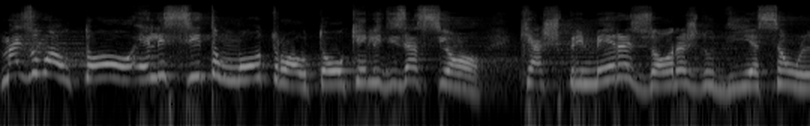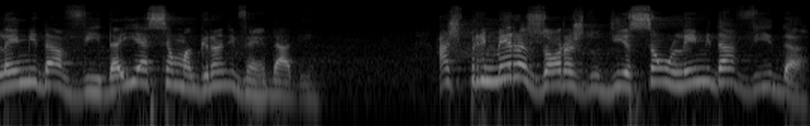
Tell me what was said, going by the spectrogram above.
Mas o autor, ele cita um outro autor que ele diz assim, ó, que as primeiras horas do dia são o leme da vida. E essa é uma grande verdade. As primeiras horas do dia são o leme da vida.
